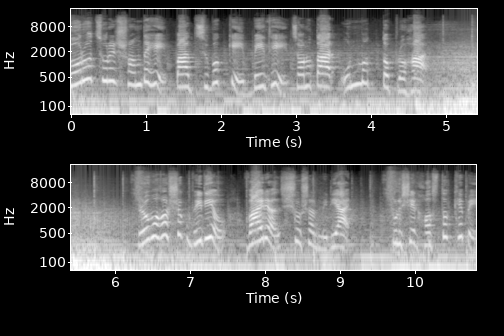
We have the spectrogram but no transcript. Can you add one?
গরু চুরির সন্দেহে পাঁচ যুবককে বেঁধে জনতার উন্মত্ত প্রহার। রোমহর্ষক ভিডিও ভাইরাল সোশ্যাল মিডিয়ায়। পুলিশের হস্তক্ষেপে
